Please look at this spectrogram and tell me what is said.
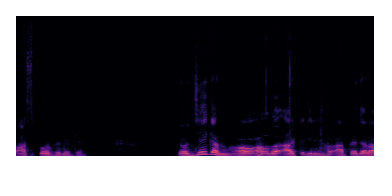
পাসপোর্ট রিলেটেড তো যে কেন আরেকটা জিনিস আপনি যারা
